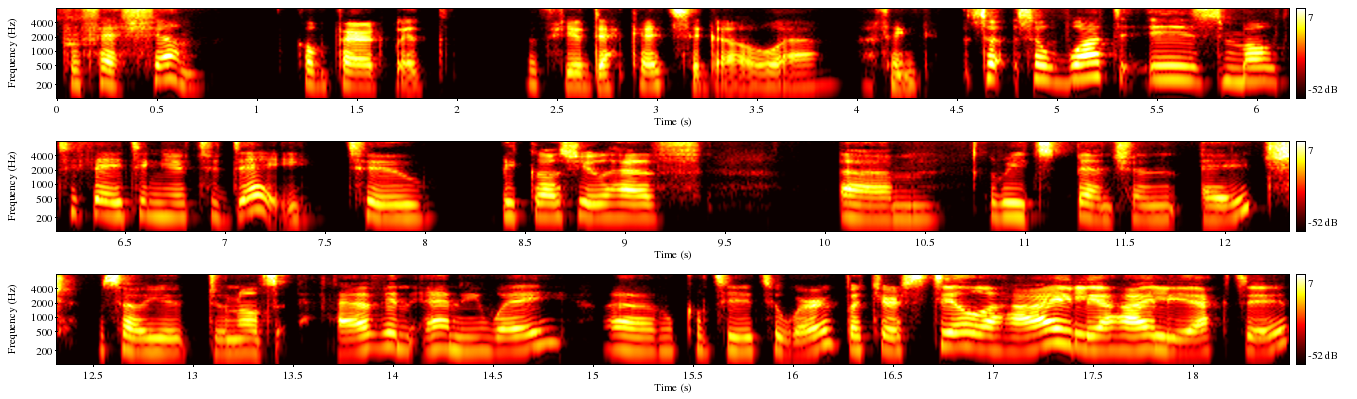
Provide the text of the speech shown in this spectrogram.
profession compared with a few decades ago. Uh, I think so. So, what is motivating you today to because you have um, reached pension age, so you do not have in any way um, continue to work, but you're still highly, highly active.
